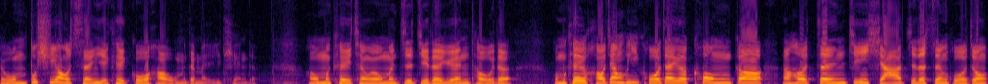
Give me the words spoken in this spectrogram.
我们不需要神，也可以过好我们的每一天的。啊，我们可以成为我们自己的源头的。我们可以好像一活在一个控告，然后增进辖制的生活中。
